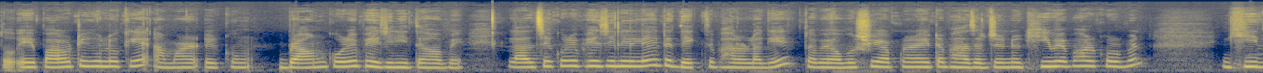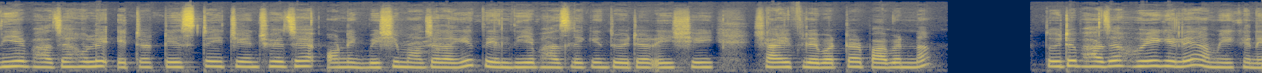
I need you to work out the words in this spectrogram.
তো এই পাউরুটিগুলোকে আমার এরকম ব্রাউন করে ভেজে নিতে হবে। লালচে করে ভেজে নিলে এটা দেখতে ভালো লাগে, তবে অবশ্যই আপনারা এটা ভাজার জন্য ঘি ব্যবহার করবেন। ঘি দিয়ে ভাজা হলে এটার টেস্টটাই চেঞ্জ হয়ে যায়, অনেক বেশি মজা লাগে। তেল দিয়ে ভাজলে কিন্তু এটার এই সেই শাহি ফ্লেভারটা আর পাবেন না। তো এটা ভাজা হয়ে গেলে আমি এখানে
